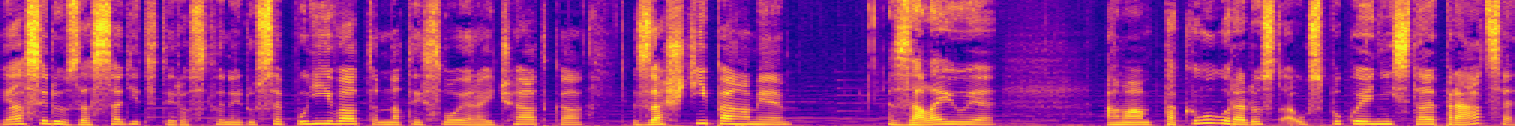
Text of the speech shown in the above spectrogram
Já si jdu zasadit ty rostliny, jdu se podívat na ty svoje rajčátka, zaštípám je, zaleju je a mám takovou radost a uspokojení z té práce,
